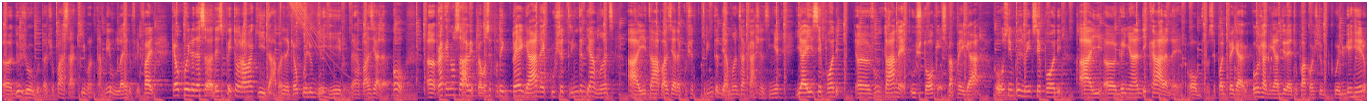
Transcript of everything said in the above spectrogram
uh, do jogo, tá? Deixa eu passar aqui, mano, tá meio lerdo. O Free Fire, que é o coelho dessa, desse peitoral aqui, tá, rapaziada? Que é o coelho guerreiro, né, rapaziada? Bom, uh, pra quem não sabe, pra você poder pegar, né, custa 30 diamantes aí, tá, rapaziada? Custa 30 diamantes a caixazinha, e aí você pode uh, juntar, né, os tokens pra pegar, ou simplesmente você pode aí uh, ganhar de cara, né? Óbvio, você pode pegar ou já ganhar direto o pacote do Coelho Guerreiro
